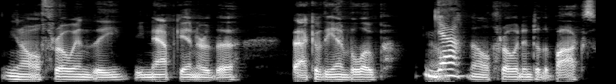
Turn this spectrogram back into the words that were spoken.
you know I'll throw in the the napkin or the back of the envelope. Yeah. And I'll throw it into the box.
